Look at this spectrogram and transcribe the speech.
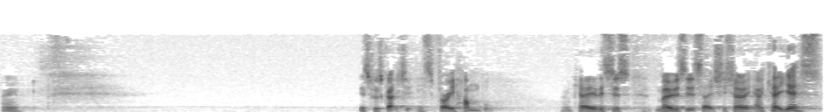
Okay, this was actually it's very humble. Okay, this is Moses actually showing. Okay, yes,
